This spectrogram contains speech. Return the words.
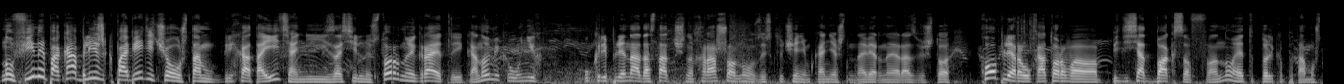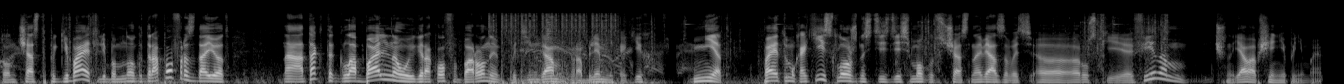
ну, финны пока ближе к победе, что уж там греха таить, они за сильную сторону играют, и экономика у них укреплена достаточно хорошо, ну, за исключением, конечно, наверное, разве что Хоплера, у которого 50 баксов, ну, это только потому, что он часто погибает, либо много дропов раздает, а так-то глобально у игроков обороны по деньгам проблем никаких нет. Поэтому какие сложности здесь могут сейчас навязывать э, русские финнам, лично я вообще не понимаю.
